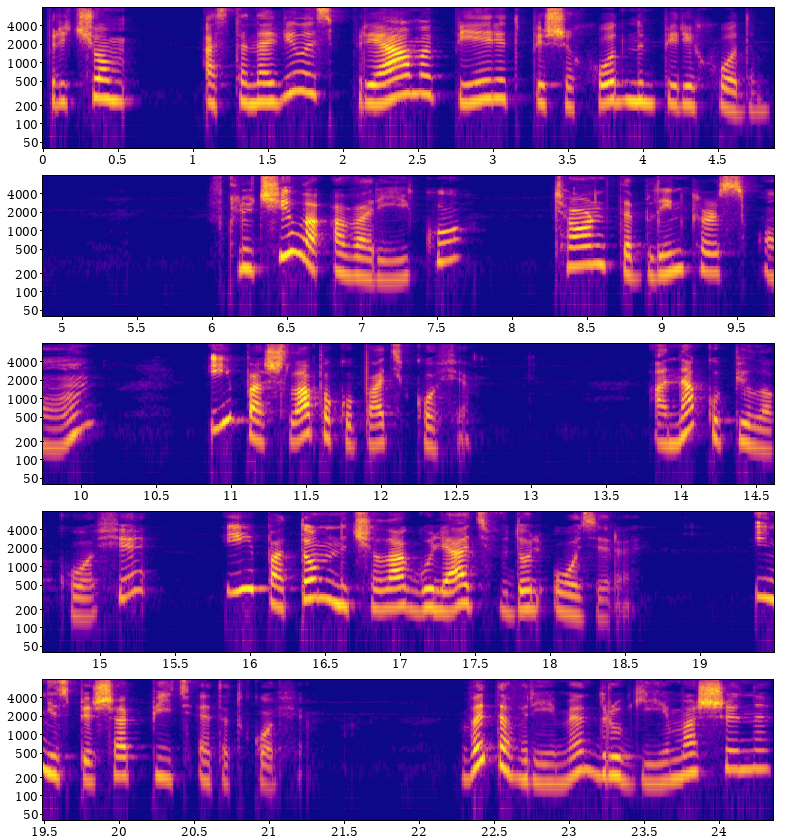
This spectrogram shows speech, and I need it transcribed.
Причем остановилась прямо перед пешеходным переходом. Включила аварийку, turned the blinkers on и пошла покупать кофе. Она купила кофе и потом начала гулять вдоль озера и не спеша пить этот кофе. В это время другие машины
